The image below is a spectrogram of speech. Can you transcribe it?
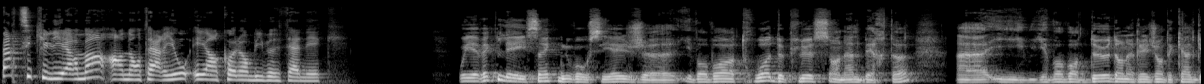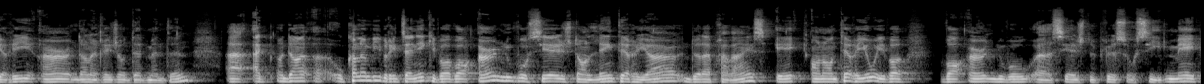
particulièrement en Ontario et en Colombie-Britannique? Oui, avec les cinq nouveaux sièges, euh, il va y avoir trois de plus en Alberta. Euh, il, il va y avoir deux dans la région de Calgary, un dans la région d'Edmonton. Euh, euh, au Colombie-Britannique, il va y avoir un nouveau siège dans l'intérieur de la province et en Ontario, il va y avoir un nouveau euh, siège de plus aussi. Mais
